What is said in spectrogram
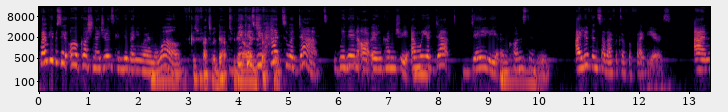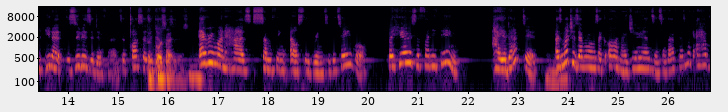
when people say, "Oh gosh, Nigerians can live anywhere in the world," because we've had to adapt within our because own we've structure. had to adapt within our own country and we mm. adapt daily and constantly. I lived in South Africa for five years. And, you know, the Zulus are different, the Xhosas are different. Everyone has something else they bring to the table. But here is the funny thing I adapted. As much as everyone was like, oh, Nigerians and South Africans, like, I have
